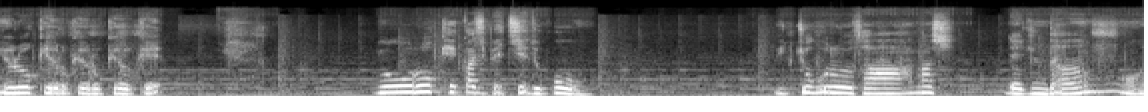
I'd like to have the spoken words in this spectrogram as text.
요렇게 요렇게 요렇게 요렇게 요렇게까지 배치두고 위쪽으로 다 하나씩 내준 다음 어,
